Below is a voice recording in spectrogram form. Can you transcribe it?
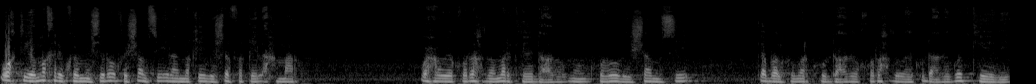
Waktiga maqribka min shuruuqi shamsi ilaa maqiibi shafaqi اlaxmar waxa weye qoraxdu markay dhacdo min quruubi shamsi gabalku markuu dhacdo qoraxdu ay ku dhacdo godkeedii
